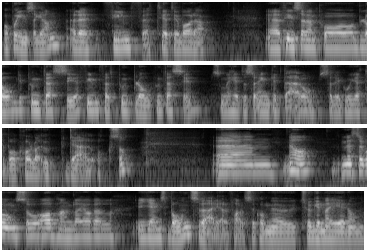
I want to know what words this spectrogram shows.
och på Instagram. Eller Filmfett heter jag bara där. Eh, finns även på blogg.se, filmfett.blogg.se. Som heter så enkelt där då. Så det går jättebra att kolla upp där också. Ehm, ja, nästa gång så avhandlar jag väl i James Bonds värld i alla fall. Så kommer jag att tugga mig igenom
